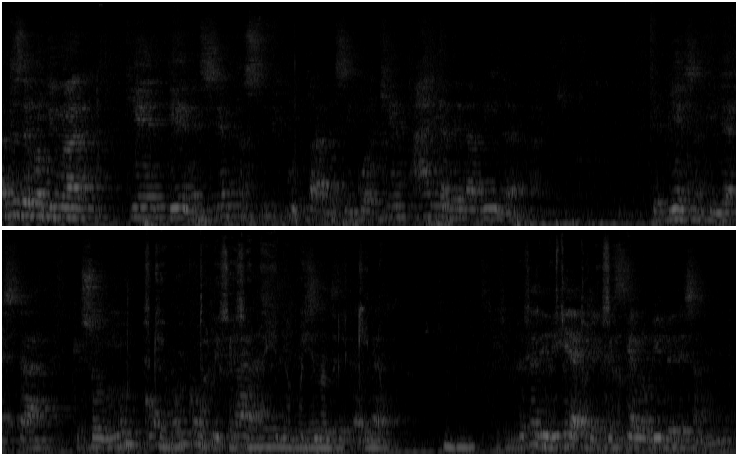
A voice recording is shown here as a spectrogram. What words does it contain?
Antes de continuar, ¿quién tiene ciertas dificultades en cualquier área de la vida, que piensa que ya está que son muy, es que muy complicadas. ahí en la mañana del. Uh Yo diría que el cristiano vive de esa manera.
